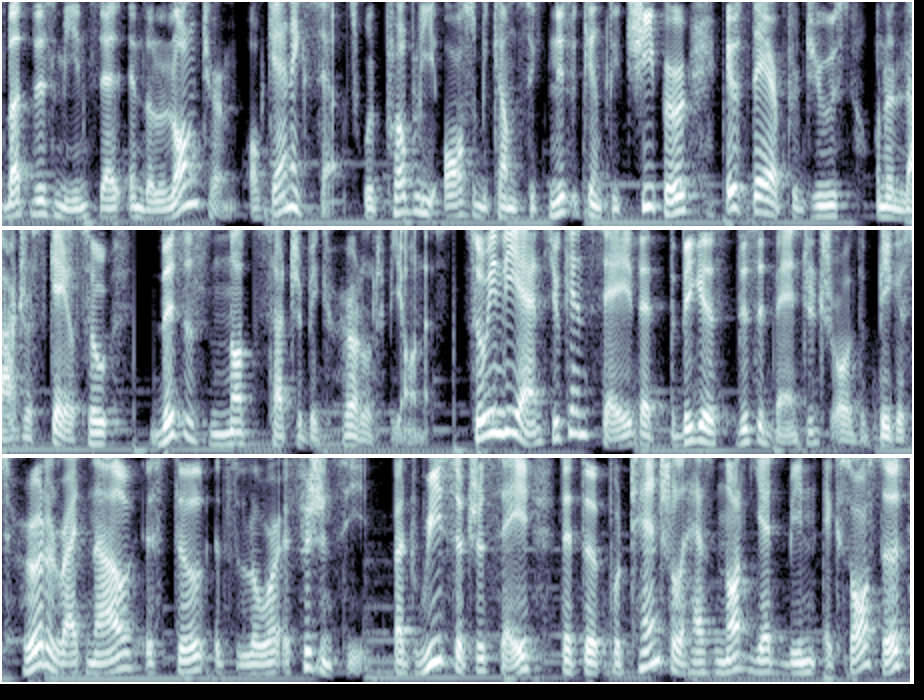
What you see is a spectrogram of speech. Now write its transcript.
But this means that in the long term, organic cells will probably also become significantly cheaper if they are produced on a larger scale. So this is not such a big hurdle to be honest. So in the end, you can say that the biggest disadvantage or the biggest hurdle right now is still its lower efficiency. But researchers say that the potential has not yet been exhausted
